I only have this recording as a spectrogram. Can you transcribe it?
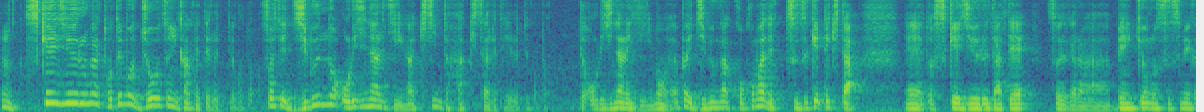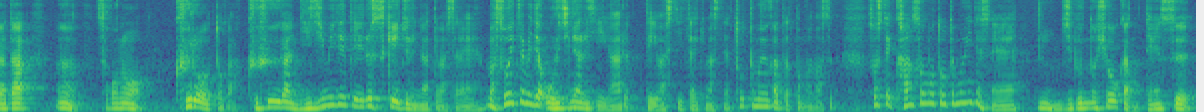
ー、うん、スケジュールがとても上手に書けてるっていうこと。そして自分のオリジナリティがきちんと発揮されているってこと。でオリジナリティもやっぱり自分がここまで続けてきた、えー、とスケジュール立て。それから勉強の進め方、うん、そこの苦労とか工夫がにじみ出ているスケジュールになってましたね。まあ、そういった意味でオリジナリティがあるって言わせていただきますね。とっても良かったと思います。そして感想もとてもいいですね。うん、自分の評価の点数、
